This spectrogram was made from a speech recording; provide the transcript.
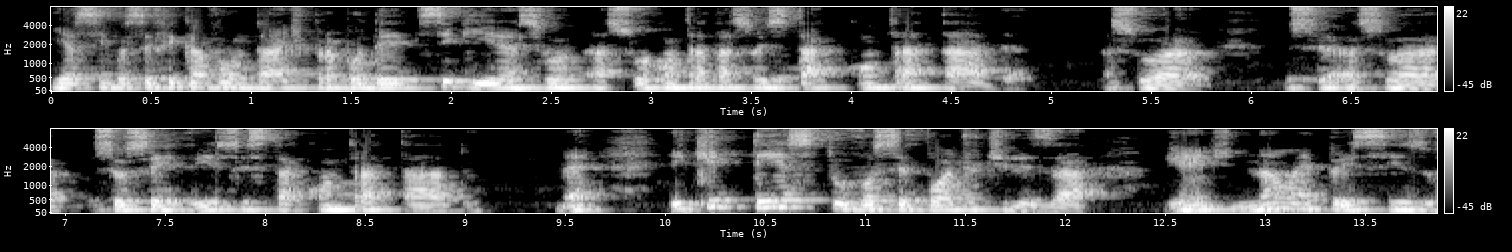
E assim você fica à vontade para poder seguir, a sua, a sua contratação está contratada, a sua, a sua, o seu serviço está contratado. Né? E que texto você pode utilizar? Gente, não é preciso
